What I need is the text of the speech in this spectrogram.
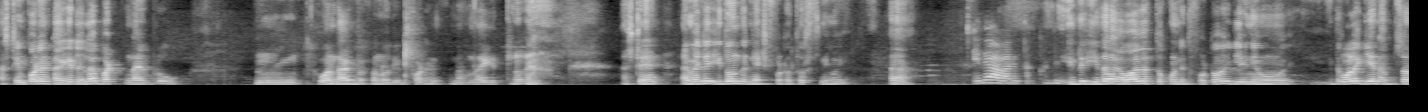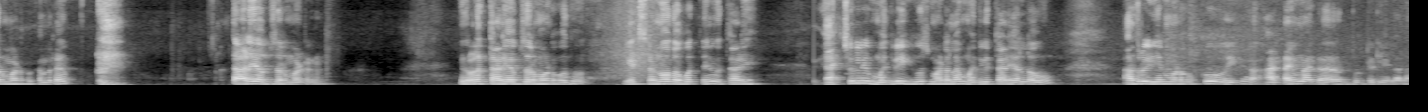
ಅಷ್ಟು ಇಂಪಾರ್ಟೆಂಟ್ ಆಗಿರಲಿಲ್ಲ ಬಟ್ ನಾವಿಬ್ಬರು ಒಂದು ಆಗಬೇಕು ಅನ್ನೋದು ಇಂಪಾರ್ಟೆಂಟ್ ನಮ್ದಾಗಿತ್ತು. ಅಷ್ಟೇ ಆಮೇಲೆ ಇದೊಂದು ನೆಕ್ಸ್ಟ್ ಫೋಟೋ ತೋರಿಸ್ತೀನಿ ನಿಮಗೆ. ಹಾಂ. ಇದು ಅವಾಗ ಇದು ಇದೇ ಅವಾಗ ತಗೊಂಡಿದ್ದು ಫೋಟೋ ಇಲ್ಲಿ ನೀವು ಇದ್ರೊಳಗೆ ಏನು ಅಬ್ಸರ್ವ್ ಮಾಡ್ಬೇಕಂದ್ರೆ ತಾಳಿ ಅಬ್ಸರ್ವ್ ಮಾಡ್ರಿ ನೀವು. ಇದ್ರೊಳಗೆ ತಾಳಿ ಅಬ್ಸರ್ವ್ ಮಾಡ್ಬೋದು. ಎಷ್ಟು ಸಣ್ಣದ ಗೊತ್ತೇ ನೀವು ತಾಳಿ. ಆ್ಯಕ್ಚುಲಿ ಮದ್ವೆಗೆ ಯೂಸ್ ಮಾಡಲ್ಲ, ಮದ್ವೆ ತಾಳಿ ಎಲ್ಲವು ಆದರೂ ಏನು ಮಾಡಬೇಕು, ಈಗ ಆ ಟೈಮ್ನಾಗ ದುಡ್ಡು ಇರಲಿಲ್ಲಲ್ಲ,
